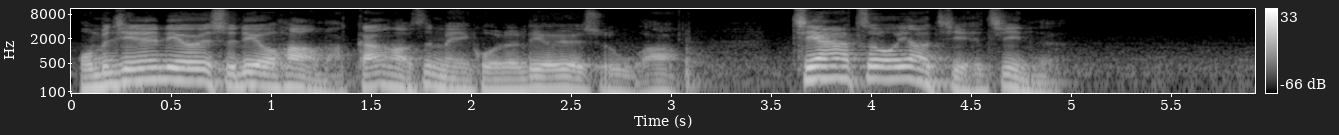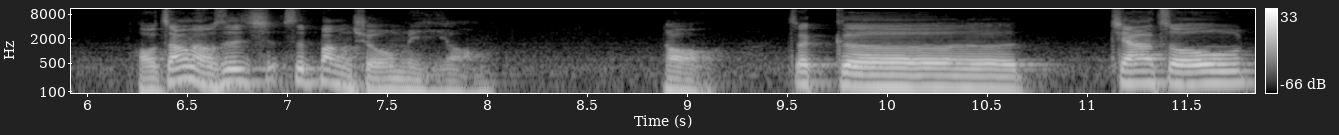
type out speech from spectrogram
我们今天六月十六号嘛，刚好是美国的六月十五号，加州要解禁了。哦，张老师是是棒球迷哦，哦，这个加州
